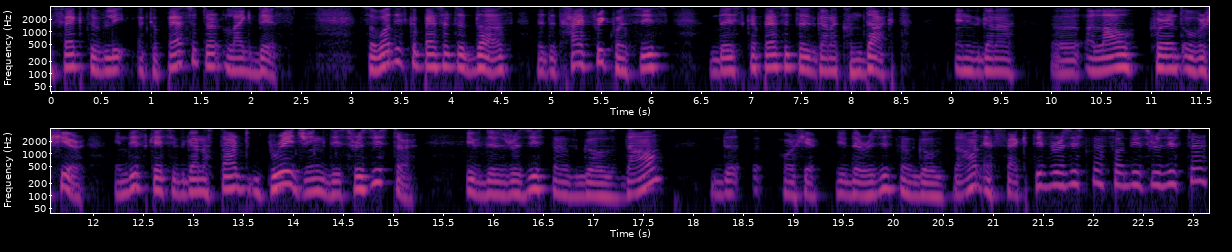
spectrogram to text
effectively a capacitor like this. So what this capacitor does, that at high frequencies, this capacitor is gonna conduct and it's gonna uh, allow current over here. In this case, it's gonna start bridging this resistor. If the resistance goes down, the or here, if the resistance goes down, effective resistance of this resistor,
